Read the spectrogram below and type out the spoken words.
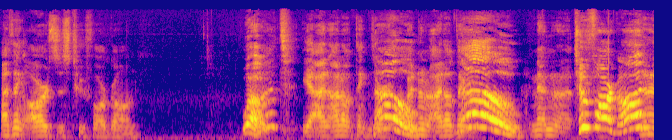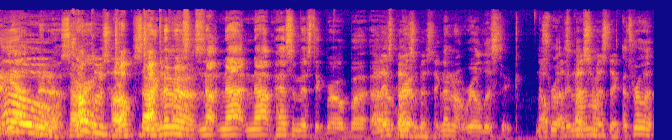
I think ours is too far gone. Well, what? Yeah, I, I don't think. No! I, no, no, I don't think. No! No, no, no. Too far gone? No, No! no, yeah, no, no, sorry. Don't lose hope. Jump- Sorry, Drop no, no, no, prices. no, not not pessimistic, bro. But uh, That is real- pessimistic. no, no, realistic. Nope, real- that's no, no, no, pessimistic. That's real.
